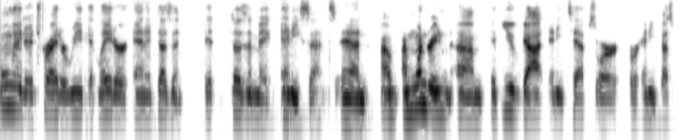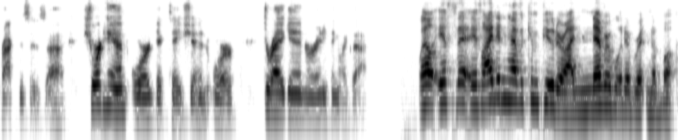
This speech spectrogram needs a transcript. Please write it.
only to try to read it later and it doesn't doesn't make any sense. And I'm, wondering um, if you've got any tips or or any best practices, uh, shorthand or dictation or dragon or anything like that. Well, if the, if I didn't have a computer, I never would have written a book.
